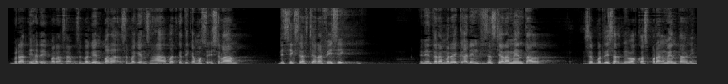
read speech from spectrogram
berat dihadapi para sahabat. Sebagian para sebagian sahabat ketika masuk Islam disiksa secara fisik. Ini antara mereka ada yang disiksa secara mental. Seperti saat Waqqas, perang mental nih.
